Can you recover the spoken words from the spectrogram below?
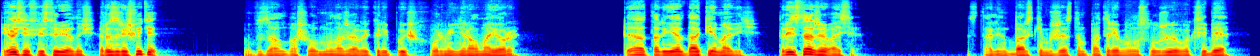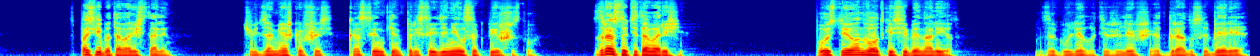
«Иосиф Виссарионович, разрешите?» В зал вошел моложавый крепыш в форме генерал-майора. «Петр Евдокимович, присаживайся». Сталин барским жестом потребовал служивого к себе. «Спасибо, товарищ Сталин». Чуть замешкавшись, Косынкин присоединился к пиршеству. «Здравствуйте, товарищи!» Пусть и он водки себе нальет. Загулел отяжелевший от градуса Берия,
